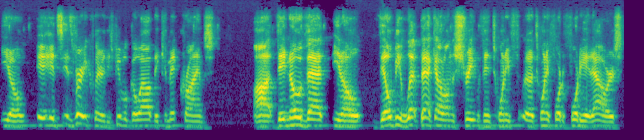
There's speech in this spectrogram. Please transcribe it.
you know, it, it's it's very clear. These people go out, they commit crimes. Uh, they know that you know they'll be let back out on the street within 20, uh, 24 to 48 hours.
